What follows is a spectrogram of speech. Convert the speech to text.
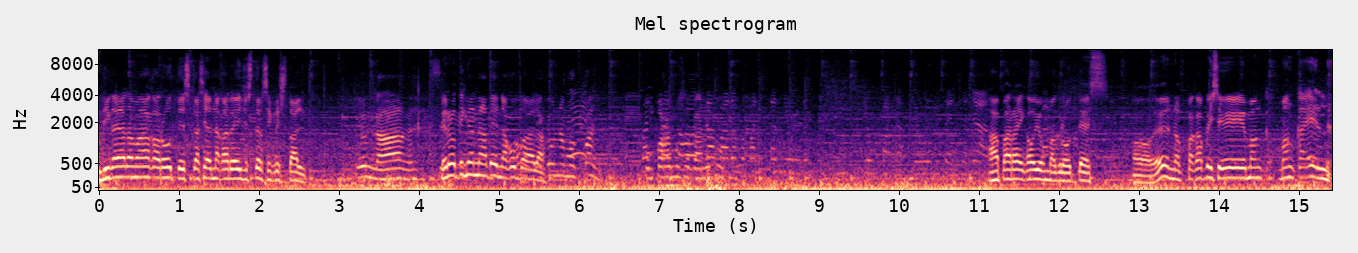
hindi ka nata makaka-road test kasi ang naka-register si Crystal. Yun lang. Pero tingnan natin, ako bahala. Ikaw na magpan. Kumpara mo sa ganito. Ah, para ikaw yung mag-road test. Oh, yun, nagpakape si Mang, Mang Kael.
